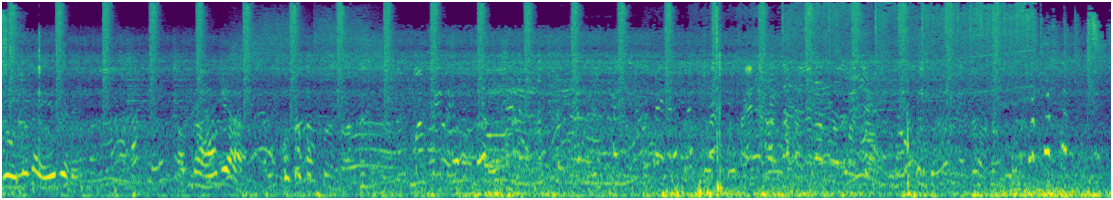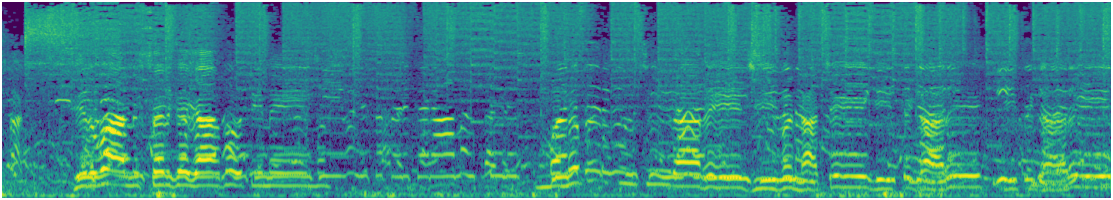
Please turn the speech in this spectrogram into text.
जो उल्लो का एज है अपना हो गया हिरवा निसर्ग या भोवतीने मन- मन रे जीवनाचे गीत गारे गीत गारे जीवनारे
